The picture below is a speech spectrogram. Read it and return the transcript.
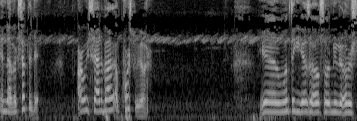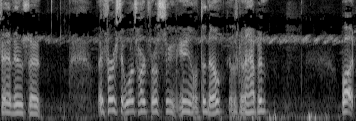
and I've accepted it. Are we sad about it? Of course we are. Yeah, and one thing you guys also need to understand is that at first it was hard for us to, you know, to know it was going to happen. But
